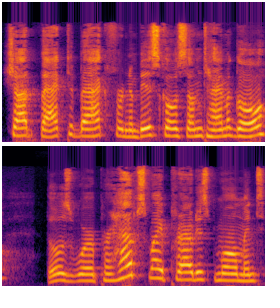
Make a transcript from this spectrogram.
shot back to back for Nabisco some time ago. Those were perhaps my proudest moment.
